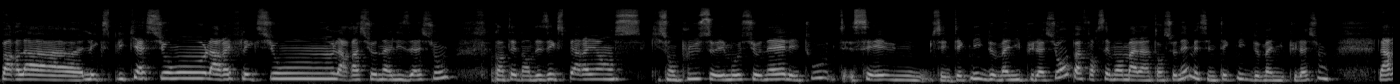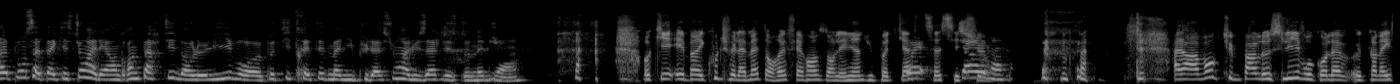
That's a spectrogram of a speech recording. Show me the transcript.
par la l'explication, la réflexion, la rationalisation. Quand tu es dans des expériences qui sont plus émotionnelles et tout, c'est une technique de manipulation, pas forcément mal intentionnée, mais c'est une technique de manipulation. La réponse à ta question, elle est en grande partie dans le livre Petit traité de manipulation à l'usage des données de gens. Hein. ok, et eh ben écoute, je vais la mettre en référence dans les liens du podcast, ça c'est sûr. Alors, avant que tu me parles de ce livre ou qu'on aille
